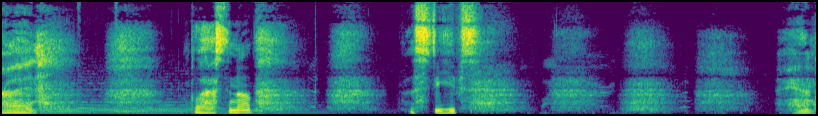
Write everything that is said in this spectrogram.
Right, blasting up the steeps. And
